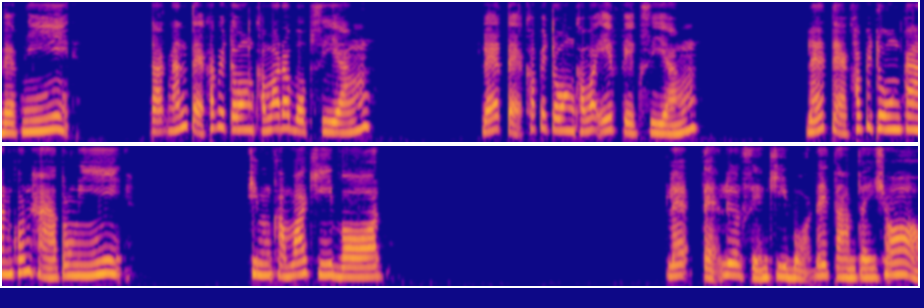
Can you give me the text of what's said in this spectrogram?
แบบนี้ จากนั้นแตะเข้าไปตรงคำว่าระบบเสียง และแตะเข้าไปตรงคำว่าเอฟเฟกต์เสียง และแตะเข้าไปตรงการค้นหาตรงนี้ พิมพ์คำว่าคีย์บอร์ดและแตะเลือกเสียงคีย์บอร์ดได้ตามใจชอบ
